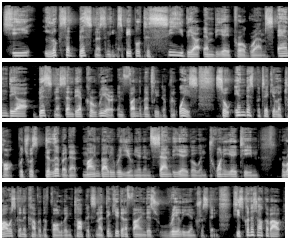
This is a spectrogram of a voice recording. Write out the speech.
he looks at business and gets people to see their MBA programs and their business and their career in fundamentally different ways. So in this particular talk, which was delivered at Mindvalley Reunion in San Diego in 2018, Rao is going to cover the following topics. And I think you're going to find this really interesting. He's going to talk about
